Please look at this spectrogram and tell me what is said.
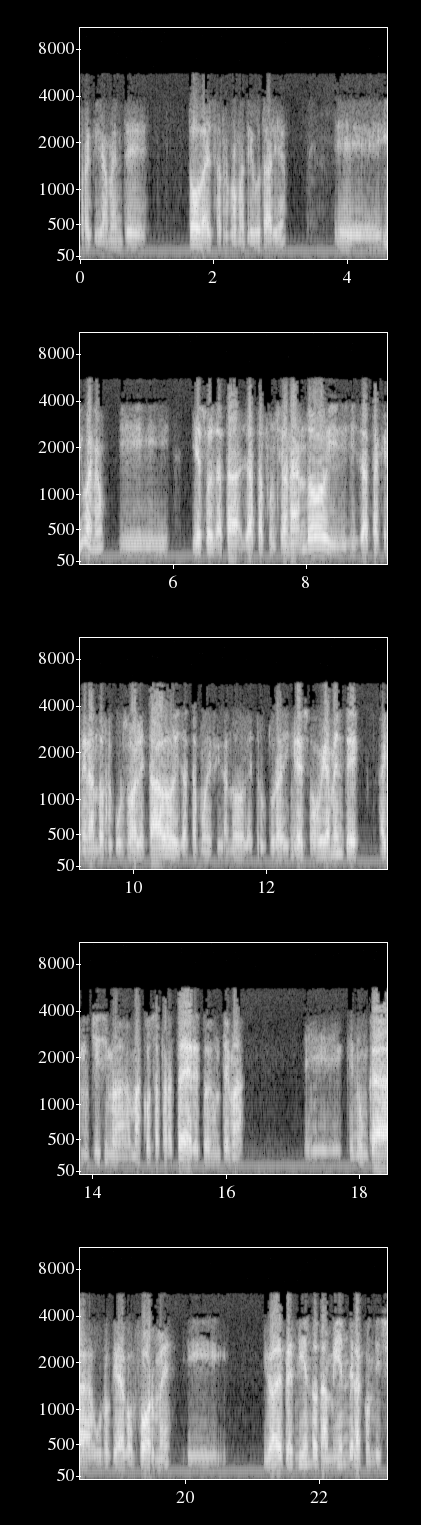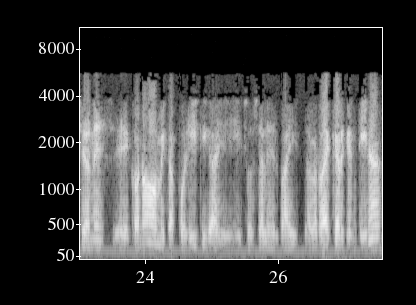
prácticamente toda esa reforma tributaria. Eh, y bueno y, y, eso ya está ya está funcionando y, ya está generando recursos al Estado y ya está modificando la estructura de ingresos. Obviamente hay muchísimas más cosas para hacer. Esto es un tema eh, que nunca uno queda conforme y, y va dependiendo también de las condiciones económicas, políticas y, sociales del país. La verdad es que Argentina,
